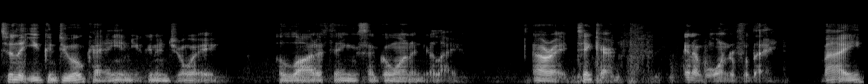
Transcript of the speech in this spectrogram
so that you can do okay and you can enjoy a lot of things that go on in your life. All right, take care and have a wonderful day. Bye.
